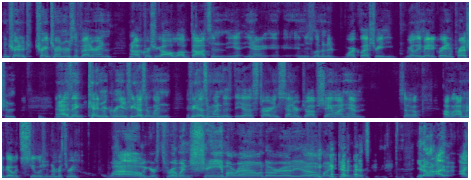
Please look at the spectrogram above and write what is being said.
And Trey, Trai Turner is a veteran, and of course, we all love Dotson. He, you know, in his limited work last year, he really made a great impression. And I think Kendrick Green, if he doesn't win, if he doesn't win the, the uh, starting center job, shame on him. So I'm, I'm going to go with the Steelers at number three. Wow, you're throwing shame around already. Oh my goodness. you know what? I, I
